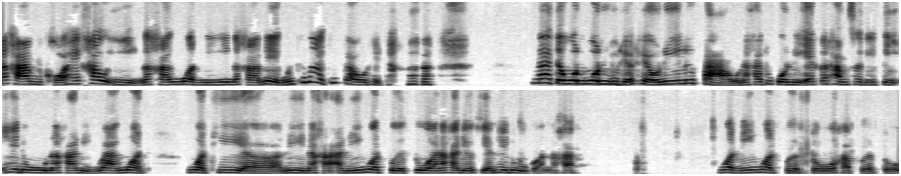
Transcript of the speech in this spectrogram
นะคะ ขอให้เข้าอีกนะคะ งวดนี้นะคะเลขมันขึ้นมาที่เก่าเถอะน่าจะวนๆอยู่แถวๆนี้หรือเปล่านะคะ ทุกคนดีเอสก็ทำสถิติให้ดูนะคะ หนิงว่างวด งวดที่เอ่อนี่นะคะ อันนี้งวดเปิดตัวนะคะ เดี๋ยวเขียนให้ดูก่อนนะคะ งวดนี้งวดเปิดตัวค่ะ เปิดตัว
